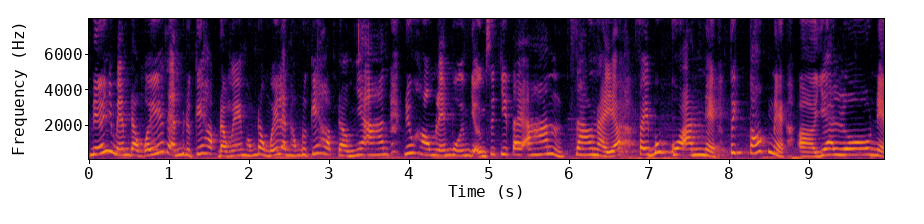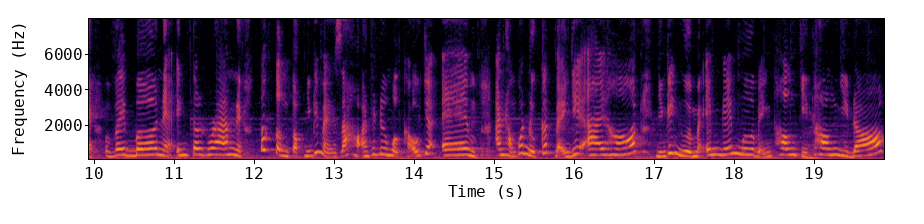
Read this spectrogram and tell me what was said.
Nếu như mà em đồng ý á, thì anh mới được ký hợp đồng Em không đồng ý là anh không được ký hợp đồng nha anh. Nếu không là em buộc em giận em sẽ chia tay anh. Sau này á Facebook của anh nè TikTok nè ờ, Zalo nè Viber nè Instagram nè tất tần tật những cái mạng xã hội anh phải đưa mật khẩu cho em. Anh không có được kết bạn với ai hết. Những cái người mà em ghé mưa bạn thân chị thân gì đó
